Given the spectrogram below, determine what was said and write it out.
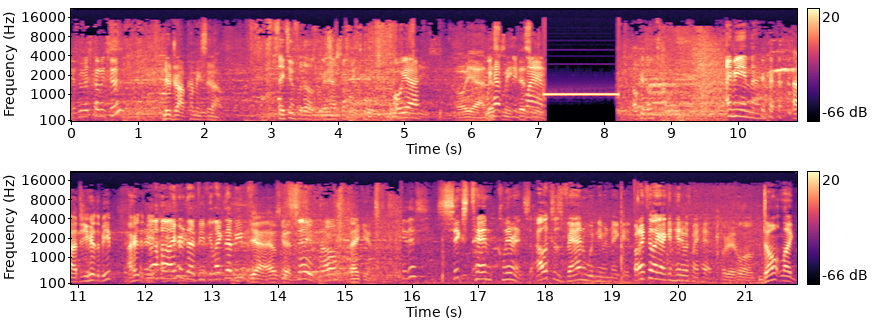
If it's coming soon? New drop coming soon. Stay tuned for those. We're gonna have something cool. Oh yeah. Oh yeah, We this have week, something this planned. week. Okay, don't. I mean, Uh, did you hear the beep? I heard the beep. I heard that beep. You like that beep? Yeah, it was Good good. save, bro. Thank you. See this? 610 clearance. Alex's van wouldn't even make it, but I feel like I can hit it with my head. Okay, hold on. Don't like,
